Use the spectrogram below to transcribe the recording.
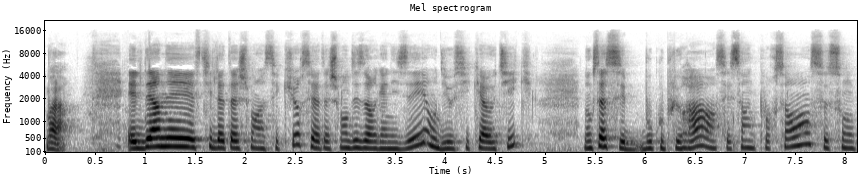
Voilà. Et le dernier style d'attachement insécure, c'est l'attachement désorganisé. On dit aussi chaotique. Donc ça, c'est beaucoup plus rare, hein, c'est 5%. Ce sont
